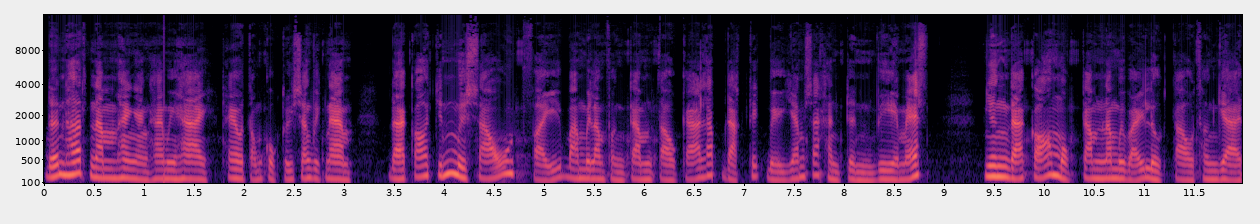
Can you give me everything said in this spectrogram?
Đến hết năm 2022, theo Tổng cục Thủy sản Việt Nam, đã có 96,35% tàu cá lắp đặt thiết bị giám sát hành trình VMS, nhưng đã có 157 lượt tàu thân dài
